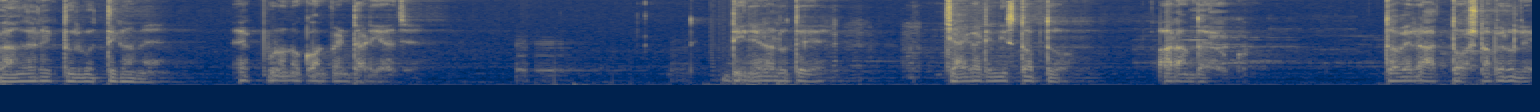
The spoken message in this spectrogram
বাংলার এক দূরবর্তী গ্রামে এক পুরনো কনভেন্ট দাঁড়িয়ে আছে। দিনের আলোতে জায়গাটি নিস্তব্ধ, আরামদায়ক। তবে রাত দশটা পেরোলে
